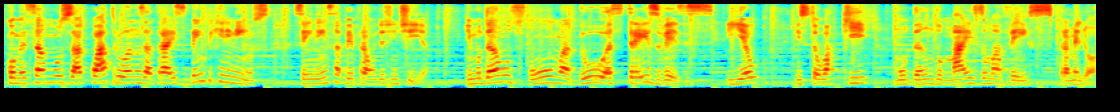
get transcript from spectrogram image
Começamos há quatro anos atrás, bem pequenininhos, sem nem saber para onde a gente ia. E mudamos uma, duas, três vezes. E eu estou aqui mudando mais uma vez para melhor.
